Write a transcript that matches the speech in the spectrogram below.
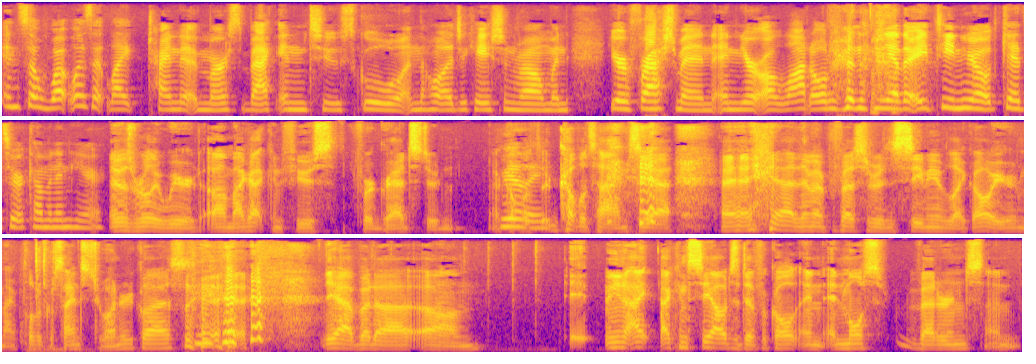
And so, what was it like trying to immerse back into school and the whole education realm when you're a freshman and you're a lot older than the other 18 year old kids who are coming in here? It was really weird. Um, I got confused for a grad student. A really? couple, a couple times, yeah. and, yeah. Then my professor would see me like, "Oh, you're in my political science 200 class." yeah, but uh, um, it, I mean, I, I can see how it's difficult, and, and most veterans, and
